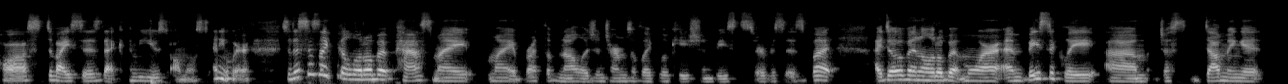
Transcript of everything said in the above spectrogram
cost devices that can be used almost anywhere. So this is like a little bit past my my breadth of knowledge in terms of like location based services, but I dove in a little bit more and basically um, just dumbing it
